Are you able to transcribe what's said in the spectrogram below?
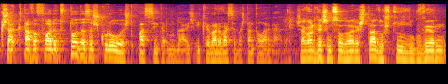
que, já, que estava fora de todas as coroas de passos intermodais e que agora vai ser bastante alargada. Já agora deixa-me só dar este estado, o estudo do Governo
